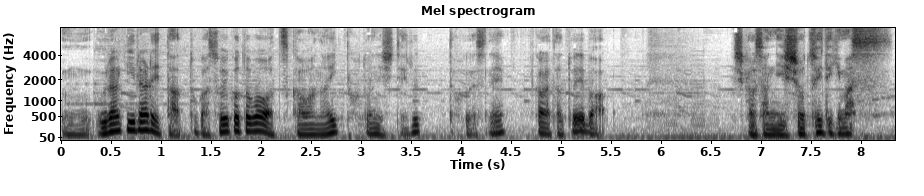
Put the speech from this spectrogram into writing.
うん、裏切られたとかそういう言葉は使わないってことにしてるってことですねだから例えば石川さんに一生ついてきます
